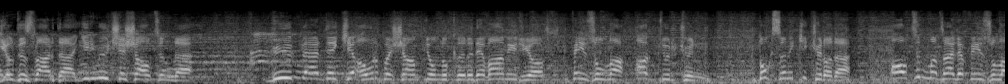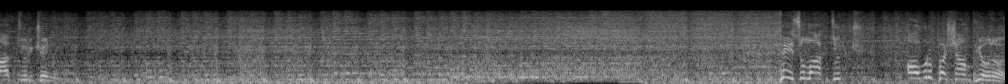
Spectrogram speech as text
Yıldızlarda 23 yaş altında büyüklerdeki Avrupa şampiyonlukları devam ediyor. Feyzullah Aktürk'ün 92 kiloda altın madalya Feyzullah Aktürk'ün Feyzullah Aktürk Avrupa şampiyonu.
